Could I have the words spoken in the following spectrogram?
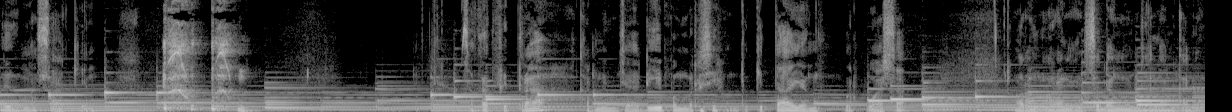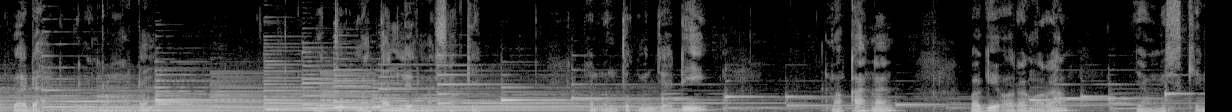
lil masakin. Zakat fitrah akan menjadi pembersih untuk kita yang berpuasa. Orang-orang yang sedang menjalankan ibadah di bulan Ramadan untuk matan lil masakin. Dan untuk menjadi makanan bagi orang-orang yang miskin.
